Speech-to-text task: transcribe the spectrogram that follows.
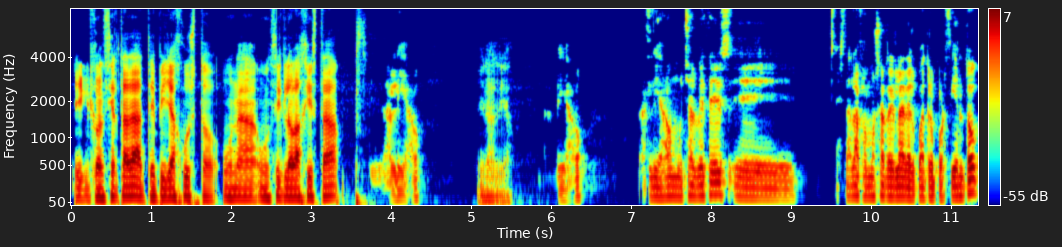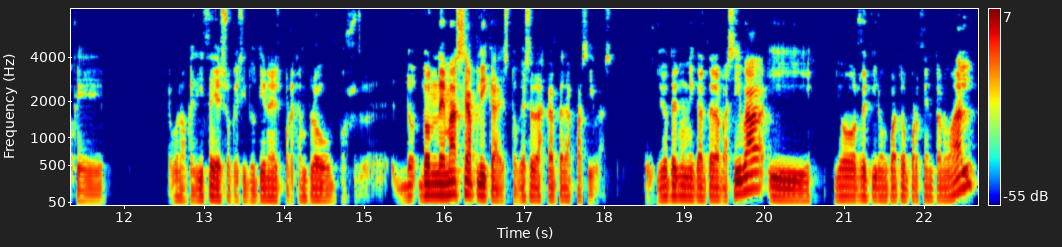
Y con cierta edad te pilla justo una, un ciclo bajista. Y la has liado. Y la has liado. La has liado. La has liado. Muchas veces eh, está la famosa regla del 4% que, bueno, que dice eso, que si tú tienes, por ejemplo, pues, do- donde más se aplica esto, que es en las carteras pasivas. Pues yo tengo mi cartera pasiva y yo retiro un 4% anual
